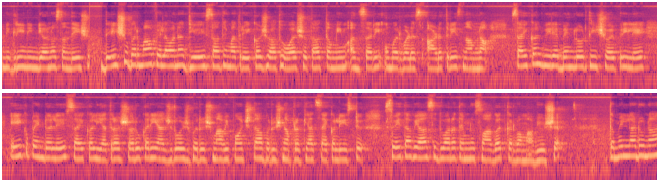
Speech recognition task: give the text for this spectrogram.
અને ગ્રીન ઇન્ડિયાનો સંદેશ દેશભરમાં ફેલાવવાના ધ્યેય સાથે માત્ર એક જ વાત હોવા છતાં તમીમ અંસારી ઉંમર વર્ષ આડત્રીસ નામના સાયકલ વીરે બેંગ્લોરથી છ એપ્રિલે એક પેન્ડલે સાયકલ યાત્રા શરૂ કરી. આજરોજ ભરૂચમાં આવી પહોંચતા ભરૂચના પ્રખ્યાત સાયકલિસ્ટ શ્વેતા વ્યાસ દ્વારા તેમનું સ્વાગત કરવામાં આવ્યું છે. તમિલનાડુના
